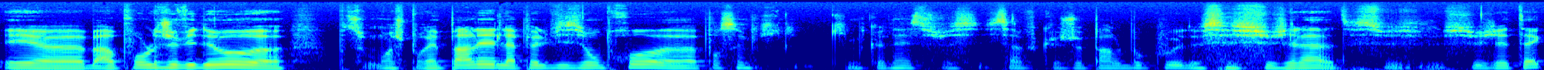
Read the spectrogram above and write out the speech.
Et euh, bah, pour le jeu vidéo, euh, moi je pourrais parler de l'Apple Vision Pro, euh, pour ceux qui, qui me connaissent, ils savent que je parle beaucoup de ces sujets-là, de ce sujet tech,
